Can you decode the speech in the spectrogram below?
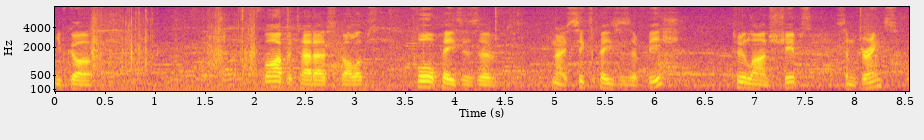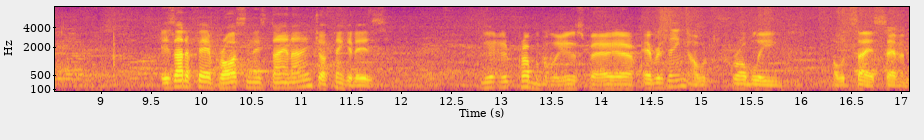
You've got five potato scallops, four pieces of, no, six pieces of fish, two large chips, some drinks. Is that a fair price in this day and age? I think it is. Yeah, it probably is fair, yeah. Everything, I would probably, I would say a seven.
